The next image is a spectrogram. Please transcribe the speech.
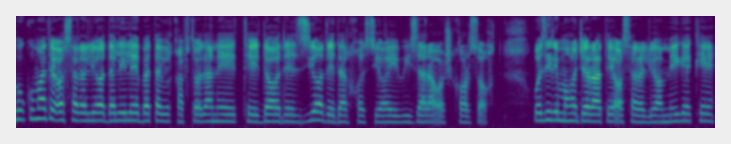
حکومت استرالیا دلیل به توقف افتادن تعداد زیاد درخواستی های ویزا را آشکار ساخت. وزیر مهاجرت استرالیا میگه که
